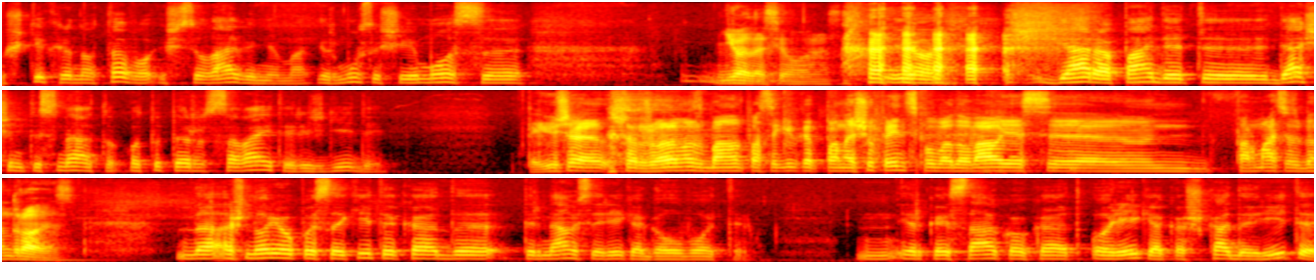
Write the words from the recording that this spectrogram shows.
užtikrino tavo išsilavinimą ir mūsų šeimos e, Juodas humoras. jo, gerą padėtį dešimtis metų, o tu per savaitę ir išgydai. Tai jūs čia šaržuodamas bandot pasakyti, kad panašių principų vadovaujasi farmacijos bendrovės. Na, aš norėjau pasakyti, kad pirmiausia reikia galvoti. Ir kai sako, kad o reikia kažką daryti,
